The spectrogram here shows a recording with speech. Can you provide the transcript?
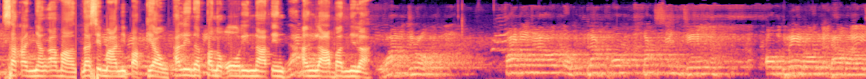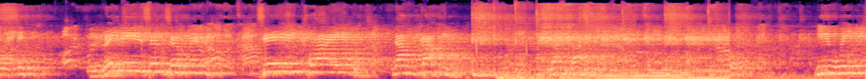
sa kanyang ama na si Manny Pacquiao. Halina't panoorin natin ang laban nila. Fighting out of Black Hawk Boxing Gym, Obrero, Davao City. Ladies and gentlemen, Jay Clyde Langkahi. Langkahi. He weighing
